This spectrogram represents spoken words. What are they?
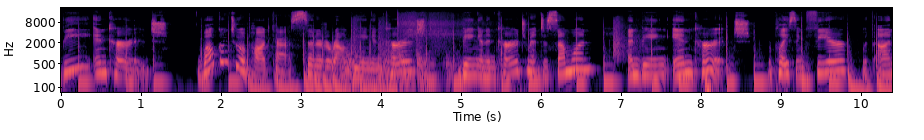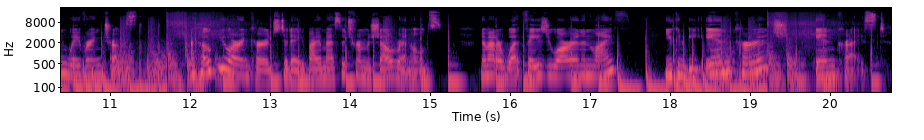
Be encouraged. Welcome to a podcast centered around being encouraged, being an encouragement to someone, and being encouraged, replacing fear with unwavering trust. I hope you are encouraged today by a message from Michelle Reynolds. No matter what phase you are in in life, you can be encouraged in Christ.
